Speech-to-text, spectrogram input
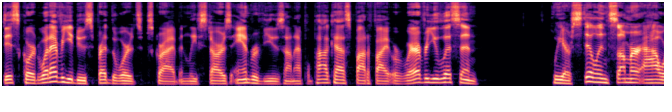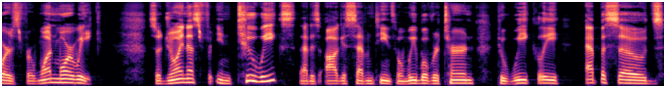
Discord, whatever you do, spread the word, subscribe, and leave stars and reviews on Apple Podcasts, Spotify, or wherever you listen. We are still in summer hours for one more week. So join us in two weeks. That is August 17th when we will return to weekly episodes.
